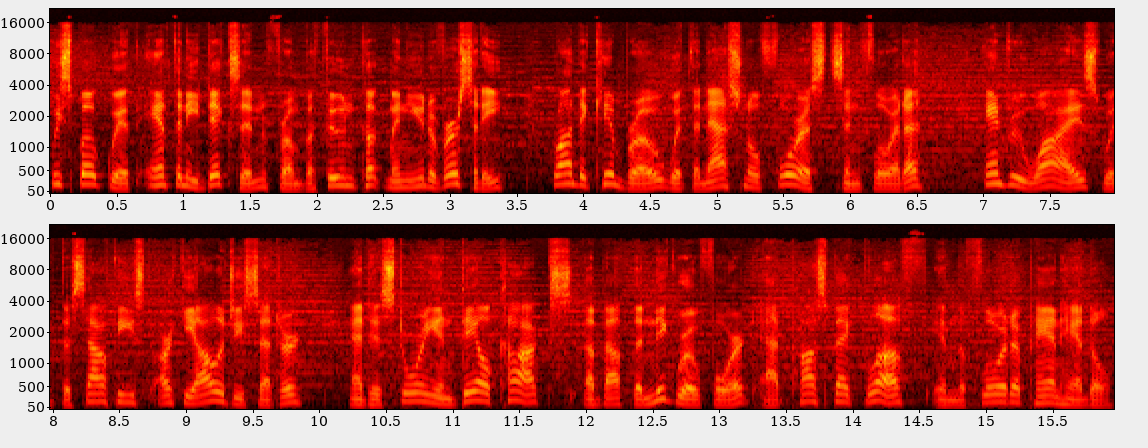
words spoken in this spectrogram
We spoke with Anthony Dixon from Bethune Cookman University, Rhonda Kimbrough with the National Forests in Florida, Andrew Wise with the Southeast Archaeology Center, and historian Dale Cox about the Negro Fort at Prospect Bluff in the Florida Panhandle.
